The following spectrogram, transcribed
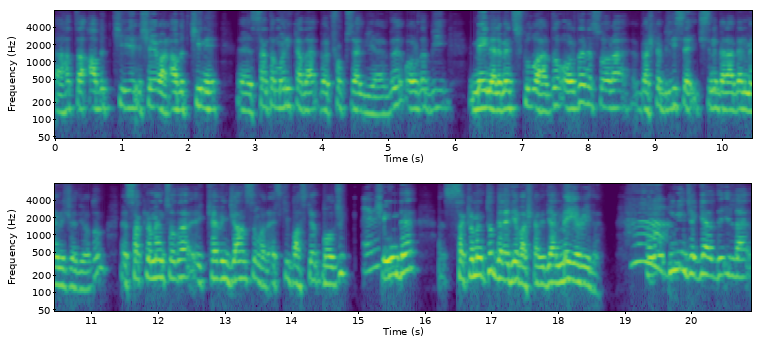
e, hatta Abbot Ki şey var. Abbot Kinney e, Santa Monica'da böyle çok güzel bir yerdi. Orada bir Main Element School vardı orada ve sonra başka bir lise ikisini beraber manage ediyordum. Sacramento'da Kevin Johnson var eski basketbolcu. Evet. Şeyinde Sacramento belediye başkanıydı yani mayor'ıydı. Sonra Ha. o duyunca geldi illa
